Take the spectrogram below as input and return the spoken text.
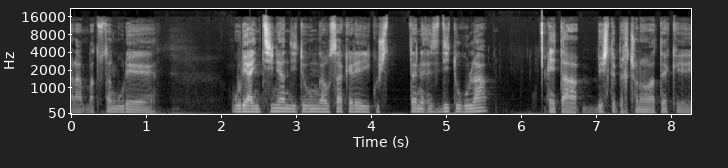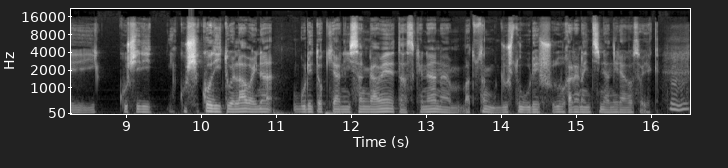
ara, batzutan gure gure aintzinean ditugun gauzak ere ikusten ez ditugula eta beste pertsona batek e, ikusi dit, ikusiko dituela, baina gure tokian izan gabe, eta azkenean e, batzutan justu gure sudu garen aintzinean dira gauzoiek. Mm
